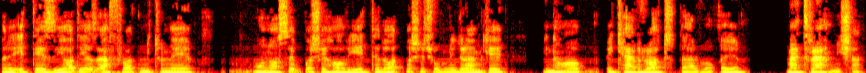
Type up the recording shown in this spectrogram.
برای عده زیادی از افراد می‌تونه مناسب باشه حاوی اطلاعات باشه. چون می‌دونم که اینها به کرات در واقع مطرح میشن.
